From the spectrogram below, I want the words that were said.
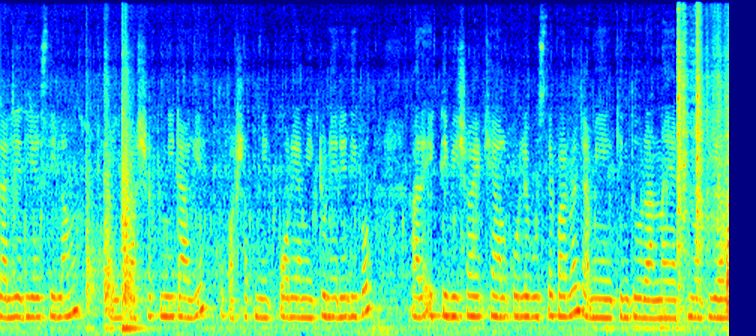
জ্বালিয়ে দিয়েছিলাম এই পাঁচ সাত মিনিট আগে। তো পাঁচ সাত মিনিট পরে আমি একটু নেড়ে দিব। আর একটি বিষয়ে খেয়াল করলে বুঝতে পারবেন যে আমি কিন্তু রান্নায় এখনও পেঁয়াজ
